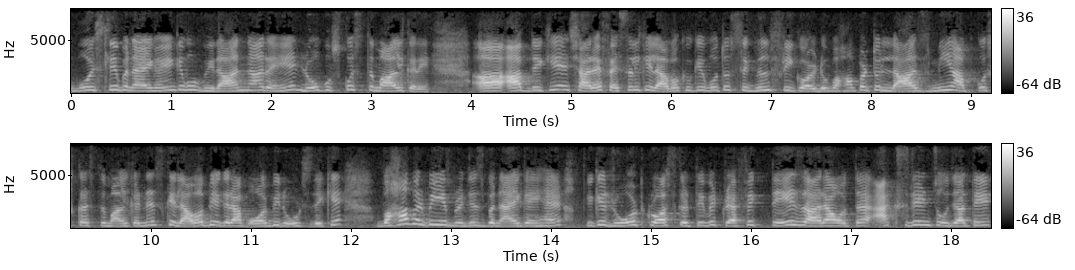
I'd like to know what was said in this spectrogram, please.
वो इसलिए बनाए गए हैं कि वो वीरान ना रहें लोग उसको इस्तेमाल करें। आ, आप देखिए शार फैसल के अलावा क्योंकि वो तो सिग्नल फ्री कॉरिडोर वहाँ पर तो लाजमी आपको उसका इस्तेमाल करना है। इसके अलावा भी अगर आप और भी रोड्स देखें वहाँ पर भी ये ब्रिजेस बनाए गए हैं क्योंकि रोड क्रॉस करते हुए ट्रैफ़िक तेज़ आ रहा होता है एक्सीडेंट्स हो जाते हैं।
